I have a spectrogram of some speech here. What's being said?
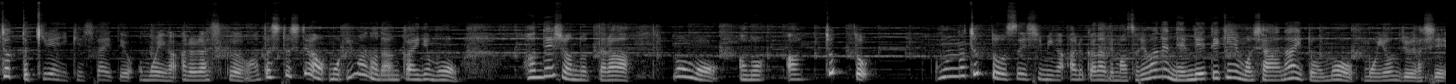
ちょっと綺麗に消したいという思いがあるらしく私としてはもう今の段階でもファンデーション塗ったらもうもうあのあちょっとほんのちょっと薄いシミがあるかな。でまあそれはね年齢的にもしゃあないと思う。もう40だし、うん、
